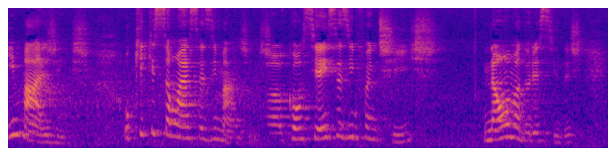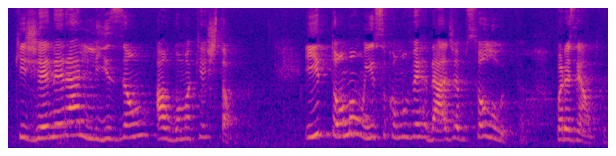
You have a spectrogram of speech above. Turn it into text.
imagens. O que, que são essas imagens? Uh, consciências infantis, não amadurecidas, que generalizam alguma questão e tomam isso como verdade absoluta. Por exemplo,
